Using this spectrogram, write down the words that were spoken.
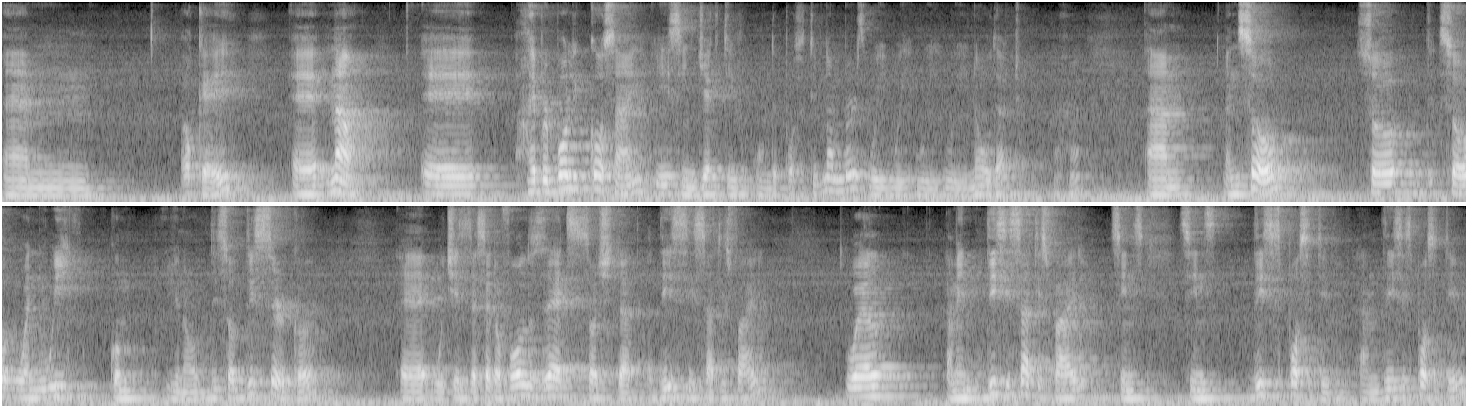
Um, okay, uh, now uh, hyperbolic cosine is injective on the positive numbers. We, we, we, we know that. Uh -huh. um, and so, so, so when we, you know, this, so this circle, uh, which is the set of all z's such that this is satisfied, well, I mean, this is satisfied since, since this is positive and this is positive,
